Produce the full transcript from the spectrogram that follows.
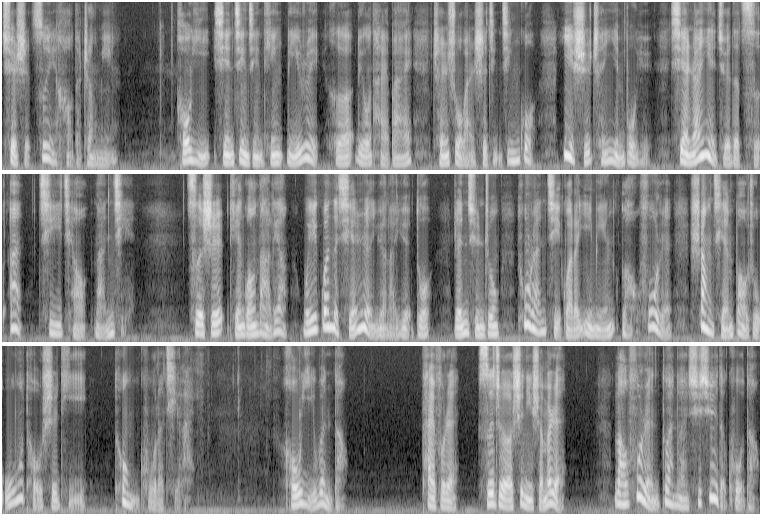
却是最好的证明。侯乙先静静听黎瑞和刘太白陈述完事情经过，一时沉吟不语，显然也觉得此案蹊跷难解。此时天光大亮，围观的闲人越来越多，人群中突然挤过来一名老妇人，上前抱住无头尸体，痛哭了起来。侯乙问道：“太夫人，死者是你什么人？”老妇人断断续续地哭道：“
